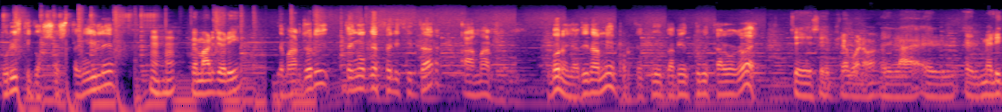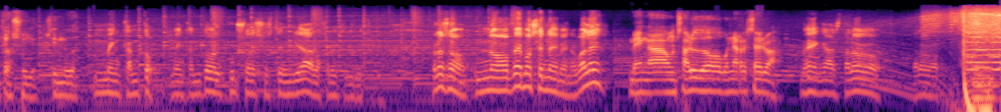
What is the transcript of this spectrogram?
turístico sostenible. De Marjorie. De Marjorie. Tengo que felicitar a Marjorie bueno, y a ti también, porque tú también tuviste algo que ver. Sí, sí, pero bueno, el, mérito es suyo, sin duda. Me encantó, me encantó el curso de sostenibilidad de alojamiento turístico. Por eso, nos vemos en menos, ¿vale? Venga, un saludo, buena reserva. Venga, hasta luego. Hasta luego.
